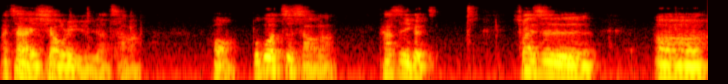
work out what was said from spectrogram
那再来效率也比较差，哦，不过至少啦，它是一个算是呃，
